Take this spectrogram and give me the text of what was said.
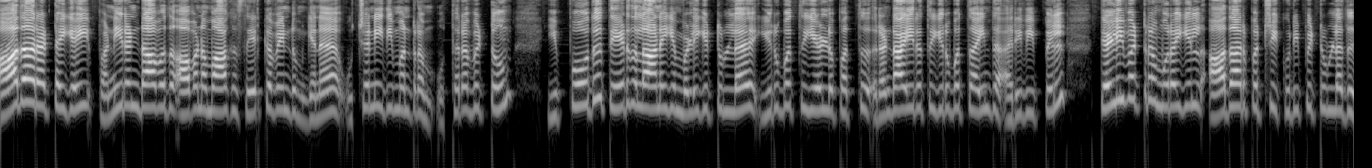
ஆதார் அட்டையை பன்னிரண்டாவது ஆவணமாக சேர்க்க வேண்டும் என உச்சநீதிமன்றம் உத்தரவிட்டும். இப்போது தேர்தல் ஆணையம் வெளியிட்டுள்ள இருபத்தி ஏழு பத்து இரண்டாயிரத்து இருபத்தி ஐந்து அறிவிப்பில் தெளிவற்ற முறையில் ஆதார் பற்றி குறிப்பிட்டுள்ளது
